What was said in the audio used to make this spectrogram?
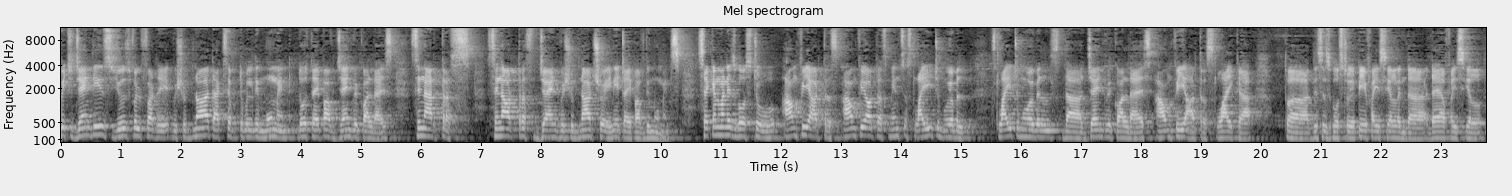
which joint is useful for the we should not acceptable the movement those type of joint we called as synarthrus. Synarthrus joint we should not show any type of the movements second one is goes to amphiarthrus. Amphiarthrus means slight movable. Slight movables the joint we called as amphiarthrus like uh, uh, this is goes to epiphyseal and uh, diaphyseal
